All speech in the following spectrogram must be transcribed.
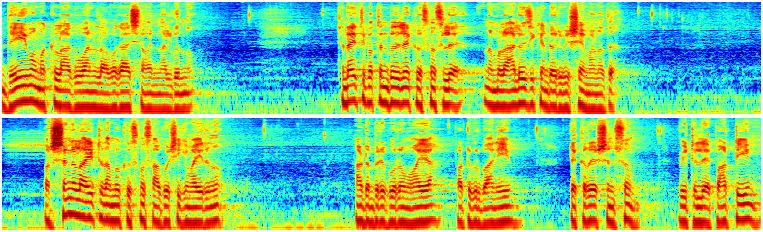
ദൈവമക്കളാകുവാനുള്ള അവകാശം അവൻ നൽകുന്നു. രണ്ടായിരത്തി പത്തൊൻപതിലെ ക്രിസ്മസിൽ നമ്മൾ ആലോചിക്കേണ്ട ഒരു വിഷയമാണത്. വർഷങ്ങളായിട്ട് നമ്മൾ ക്രിസ്മസ് ആഘോഷിക്കുമായിരുന്നു. ആഡംബരപൂർവമായ പാട്ടുകുർബാനയും ഡെക്കറേഷൻസും വീട്ടിലെ പാർട്ടിയും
